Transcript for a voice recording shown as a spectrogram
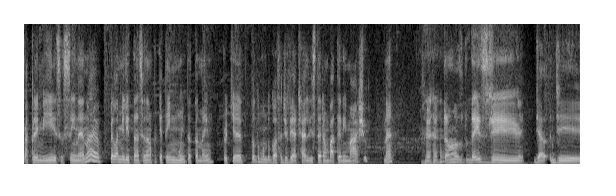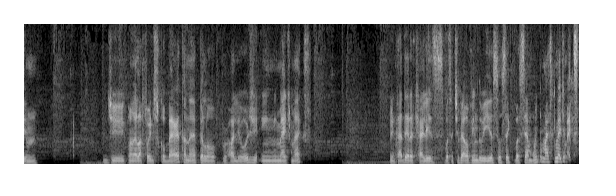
a premissa, assim, né? Não é pela militância, não, porque tem muita também. Porque todo mundo gosta de ver a Charlize Theron batendo em macho, né? Então, desde de, de, de quando ela foi descoberta, né, pelo por Hollywood em Mad Max. Brincadeira, Charlize. Se você estiver ouvindo isso, eu sei que você é muito mais que Mad Max.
